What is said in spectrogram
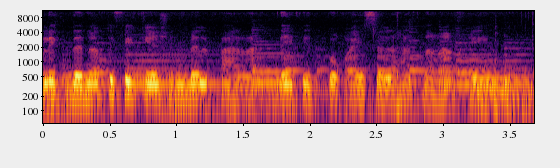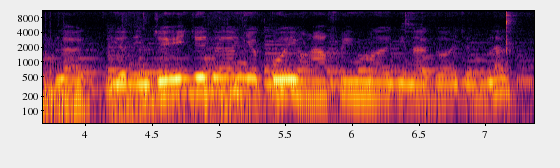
click the notification bell para updated po kayo sa lahat ng aking vlog. Yun, enjoy, enjoy na lang niyo po yung aking mga ginagawa dyan vlog.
